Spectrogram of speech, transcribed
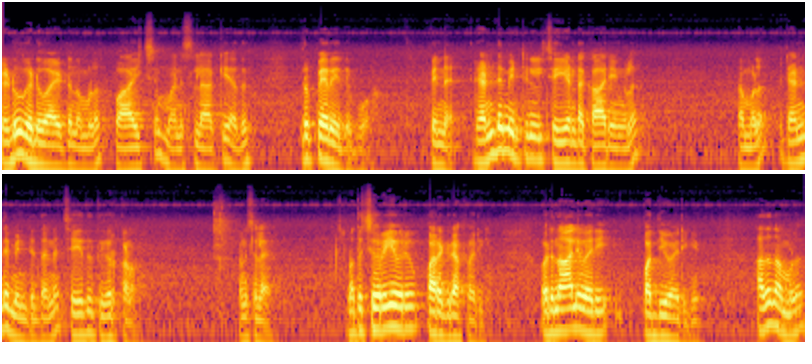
കെടു കെടുവായിട്ട് നമ്മൾ വായിച്ച് മനസ്സിലാക്കി അത് പ്രിപ്പയർ ചെയ്ത് പോവാം. പിന്നെ രണ്ട് മിനിറ്റിൽ ചെയ്യേണ്ട കാര്യങ്ങൾ നമ്മൾ രണ്ട് മിനിറ്റിൽ തന്നെ ചെയ്ത് തീർക്കണം. മനസ്സിലായോ? അത് ചെറിയൊരു പാരഗ്രാഫ് ആയിരിക്കും. ഒരു നാല് വരി പദ്യമായിരിക്കും അത് നമ്മൾ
